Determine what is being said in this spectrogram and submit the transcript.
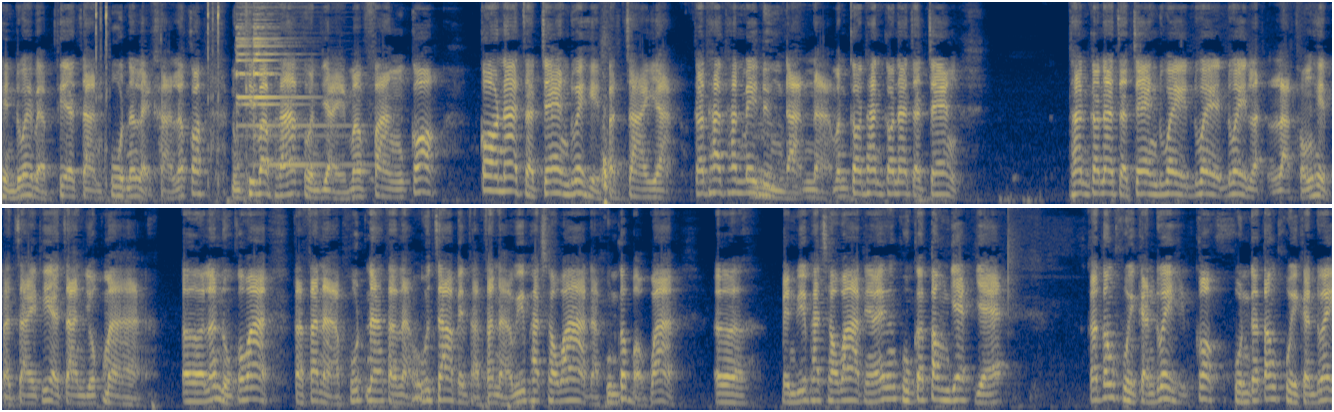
เห็นด้วยแบบที่อาจารย์พูดนั่นแหละค่ะ แล้วก็หนูคิดว่าพระส่วนใหญ่มาฟังก็ก็น่าจะแจ้งด้วยเหตุปัจจัยอะก็ถ้าท่านไม่ดึงดันน่ะ มันก็ท่านก็น่าจะแจ้ง ท่านก็น่าจะแจ้งด้วยด้วยด้วยหลักของเหตุปัจจัยที่อาจารย์ยกมา เออ แล้วหนูก็ว่าศาสนาพุทธนะศาสนาพระพุทธเจ้าเป็นศาสนาวิพัชวาตอะคุณก็บอกว่า เออ เป็นวิพัชวาตใช่ไหมงั้นคุณก็ต้องแยกแยะ ก็ต้องคุยกันด้วยก็คุณก็ต้องคุยกันด้วย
